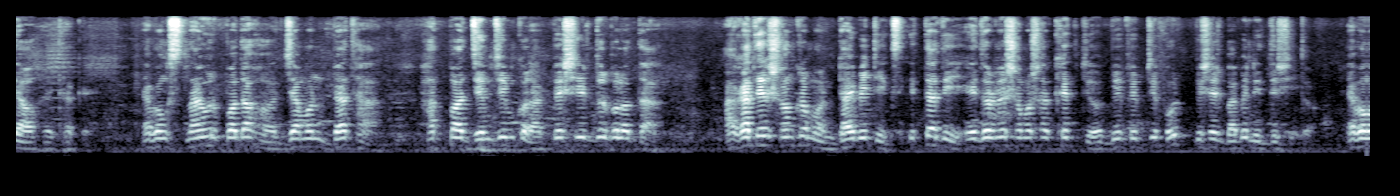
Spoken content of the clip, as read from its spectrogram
দেওয়া হয়ে থাকে এবং স্নায়ুর প্রদাহ যেমন ব্যথা, হাত পা ঝিমঝিম করা, পেশির দুর্বলতা, আঘাতের সংক্রমণ ডায়াবেটিক্স ইত্যাদি এই ধরনের সমস্যার ক্ষেত্রেও বি ফিফটি ফুড বিশেষভাবে নির্দেশিত। এবং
